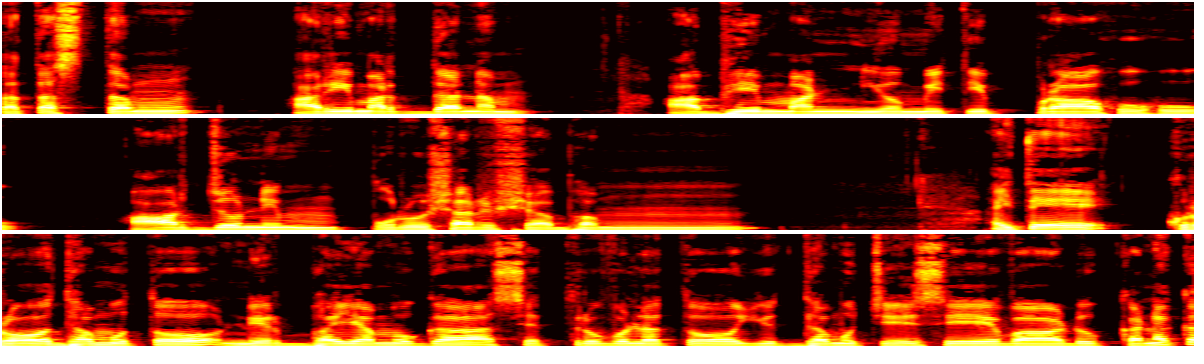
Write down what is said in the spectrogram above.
తతస్థం అరిమర్దనం అభిమన్యుమితి ప్రాహు ఆర్జునిం పురుషర్షభం. అయితే క్రోధముతో నిర్భయముగా శత్రువులతో యుద్ధము చేసేవాడు కనుక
